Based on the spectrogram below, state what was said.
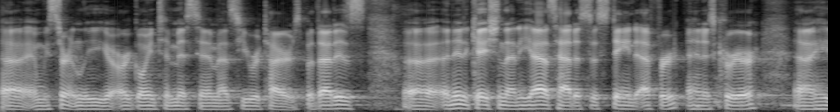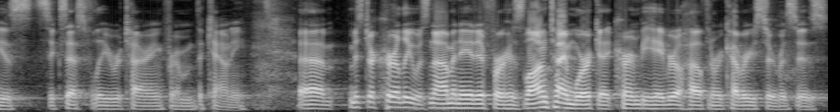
Uh, And we certainly are going to miss him as he retires. But that is uh, an indication that he has had a sustained effort in his career. Uh, He is successfully retiring from the county. Um, Mr. Curley was nominated for his longtime work at Kern Behavioral Health and Recovery Services.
